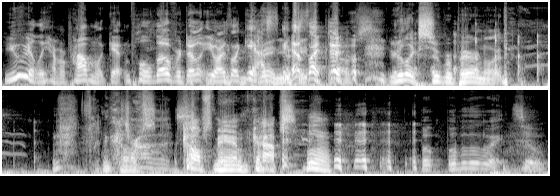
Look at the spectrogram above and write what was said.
"You really have a problem with getting pulled over, don't you?" I was like, "Yes, Man, yes, I the do." You're like super paranoid. cops, cops, man, cops. Hmm. But, but, but, but wait. So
